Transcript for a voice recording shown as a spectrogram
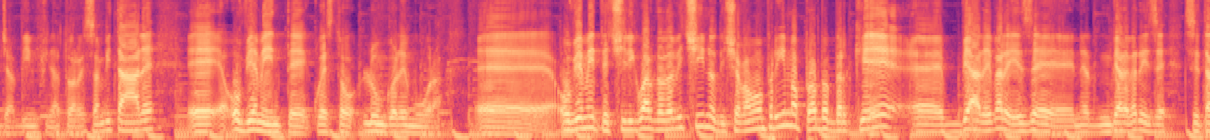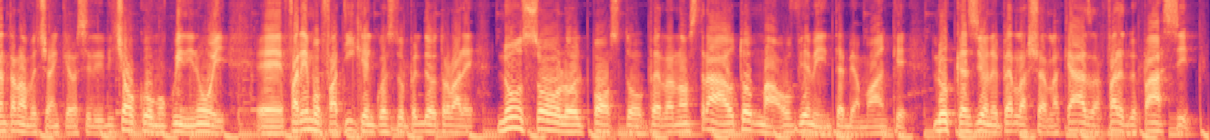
giardini fino a Torre San Vitale e ovviamente questo lungo le mura. Eh, ovviamente ci riguarda da vicino, dicevamo prima, proprio perché eh, Viale Varese, in Viale Varese 79 c'è anche la sede di Ciao Como, quindi noi eh, faremo fatica in questo periodo a trovare non solo il posto per la nostra auto, ma ovviamente abbiamo anche l'occasione per lasciarla a casa, fare due passi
